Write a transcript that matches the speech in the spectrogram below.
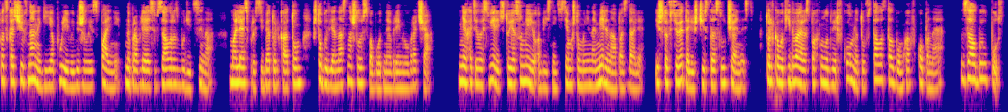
Подскочив на ноги, я пулей выбежала из спальни, направляясь в зал разбудить сына, молясь про себя только о том, чтобы для нас нашлось свободное время у врача. Мне хотелось верить, что я сумею объяснить всем, что мы не намеренно опоздали, и что все это лишь чистая случайность. Только вот едва я распахнула дверь в комнату, встала столбом как вкопанная. Зал был пуст.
